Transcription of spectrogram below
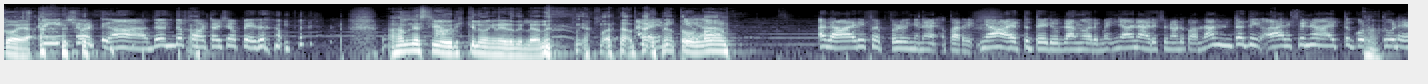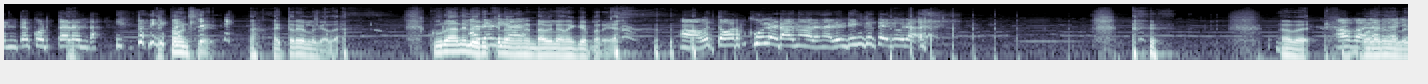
കോയ. സ്ക്രീൻഷോട്ട് ആ അതെന്ത് ഫോട്ടോഷോപ്പ് ചെയ്ത് ആംനസ്റ്റി ഒരിക്കലും അങ്ങനെ എഴുതില്ല എന്ന് ഞാൻ പറഞ്ഞു അത് അതിനകത്തുള്ളതാണ് അല്ല ആരിഫ് എപ്പോഴും ഇങ്ങനെ പറയും ഞാൻ ആയത്ത് തരൂല എന്ന് പറയുമ്പോ ഞാൻ ആരിഫിനോട് പറഞ്ഞു എന്താ നീ ആരിഫിന് ആയത്ത് കൊടുത്തൂടെ? എന്താ ഇപ്പൊ എനിക്ക് ഇപ്പൊ ഇത്രയേ ഉള്ളൂ കഥ. ഖുറാനിൽ ഒരിക്കലും അങ്ങനെ ഉണ്ടാവില്ല എന്നൊക്കെ പറയാ. ആ ഒരു തുറക്കൂലടാന്ന് പറയുന്നത്. ലിങ്ക് തരൂല. അതെ വളരെ നല്ല.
